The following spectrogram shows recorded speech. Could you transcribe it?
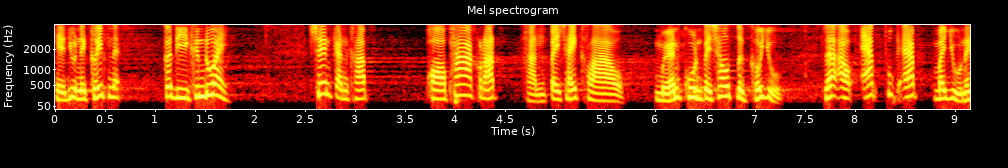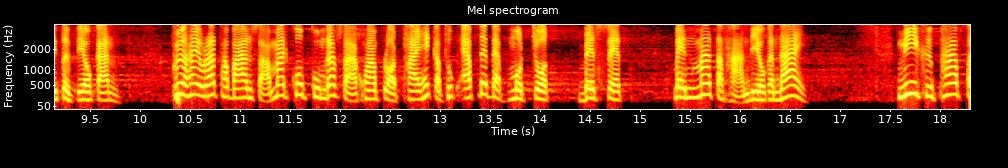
เห็นอยู่ในคลิปเนี่ยก็ดีขึ้นด้วย เช่นกันครับ พอภาครัฐหันไปใช้คลาวเหมือนคุณไปเช่าตึกเขาอยู่ แล้วเอาแอปทุกแอปมาอยู่ในตึกเดียวกัน เพื่อให้รัฐบาลสามารถควบคุมรักษาความปลอดภัยให้กับทุกแอป ได้แบบหมดจดเบ็ดเสร็จ เป็นมาตรฐานเดียวกันได้ นี่คือภาพส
